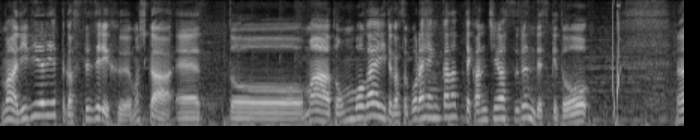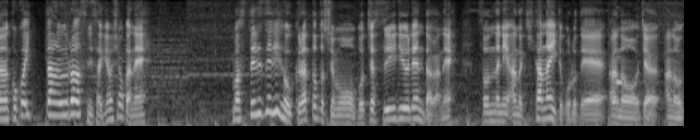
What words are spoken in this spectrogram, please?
まあ、DD ラリアットか捨て台詞、もしか、えー、っと、まあ、トンボ帰りとかそこら辺かなって感じはするんですけど、うん、ここ一旦ウーラウスに下げましょうかね。まあ、ステルゼリフを食らったとしても、こっちは水流連打がね、そんなに、あの、効かないところで、あの、じゃあ、あの、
